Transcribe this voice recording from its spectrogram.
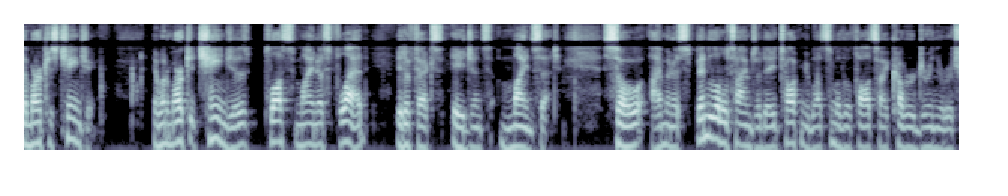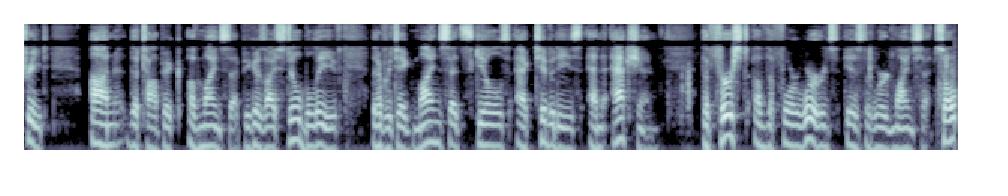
The market's changing. And when a market changes, plus, minus, flat, it affects agents' mindset. So I'm going to spend a little time today talking about some of the thoughts I covered during the retreat on the topic of mindset, because I still believe that if we take mindset, skills, activities, and action, the first of the four words is the word mindset. So,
